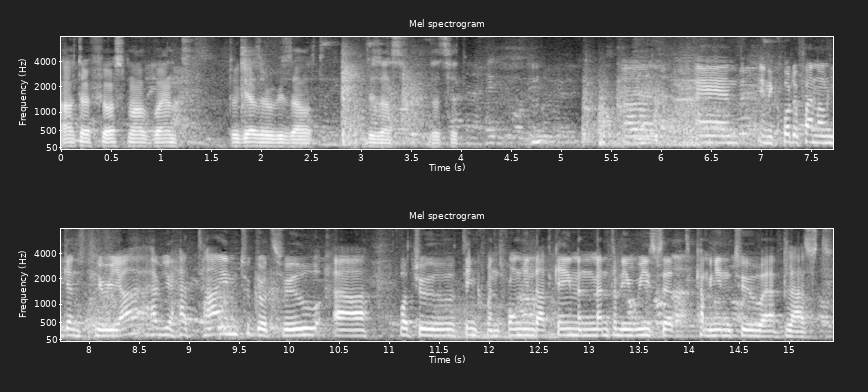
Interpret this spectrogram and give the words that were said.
after first map, went together without with us. That's it. And in the quarterfinal against Furia, have you had time to go through uh, what you think went wrong in that game and mentally reset coming into uh, Blast?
